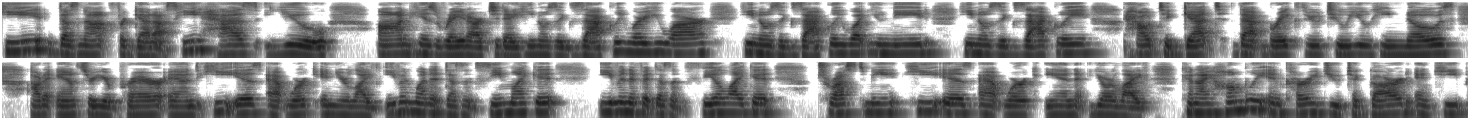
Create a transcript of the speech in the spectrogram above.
He does not forget us. He has you on his radar today. He knows exactly where you are. He knows exactly what you need. He knows exactly how to get that breakthrough to you. He knows how to answer your prayer, and he is at work in your life, even when it doesn't seem like it. Even if it doesn't feel like it, Trust me, He is at work in your life. Can I humbly encourage you to guard and keep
